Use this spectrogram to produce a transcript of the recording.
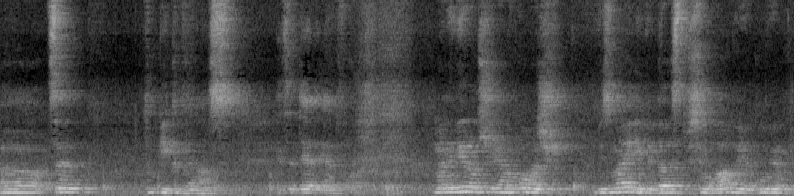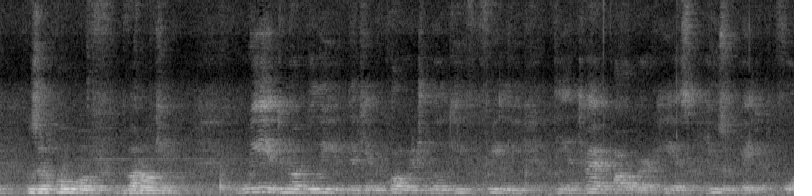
Е, Це тупік для нас. It's a dead end for us. Ми не віримо, що Янукович візьме і віддасть всю владу, яку він узурповував два роки. We do not believe that Yanukovych will give freely the entire power he has usurpated for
